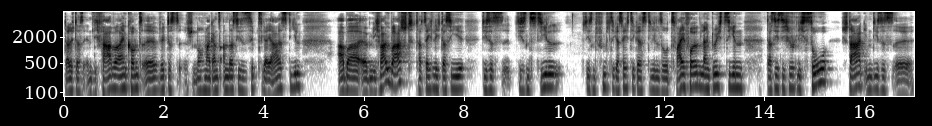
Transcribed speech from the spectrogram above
dadurch, dass endlich Farbe reinkommt, äh, wirkt es noch mal ganz anders, dieses 70er-Jahres-Stil. Aber ähm, ich war überrascht tatsächlich, dass sie dieses, diesen Stil, diesen 50er, 60er Stil so zwei Folgen lang durchziehen, dass sie sich wirklich so stark in dieses äh,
